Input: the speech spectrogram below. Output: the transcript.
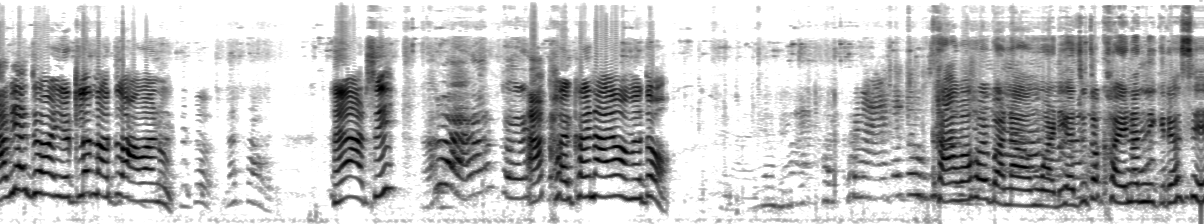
આવ્યા જો, એટલે નતું આવવાનું. હે, આરસી? આ ખાઈ ખાઈને આવ્યો અમે તો. ખાવા હોય બનાવવા મળી હજુ તો ખાઈને જ નીકળ્યો છે.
